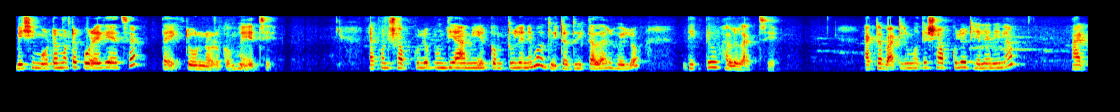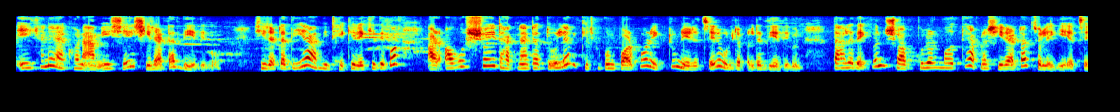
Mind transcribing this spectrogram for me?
বেশি মোটা মোটা পড়ে গিয়েছে তাই একটু অন্যরকম হয়েছে। এখন সবগুলো বুন্দিয়া আমি এরকম তুলে নেব, দুইটা দুই কালার হইল। দেখতেও ভালো লাগছে। একটা বাটির মধ্যে সবগুলো ঢেলে নিলাম। আর এইখানে এখন আমি সেই শিরাটা দিয়ে দেব। শিরাটা দিয়ে আমি ঢেকে রেখে দেব। আর অবশ্যই ঢাকনাটা তুলে কিছুক্ষণ পর পর একটু নেড়ে চেড়ে উল্টে পাল্টে দিয়ে দেবেন। তাহলে দেখবেন সবগুলোর মধ্যে আপনার শিরাটা চলে গিয়েছে।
